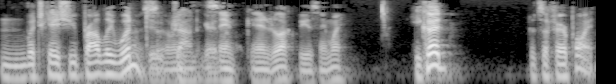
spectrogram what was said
In which case, you probably wouldn't so, do I John mean, same, can Andrew Luck be the same way? He could. That's a fair point.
